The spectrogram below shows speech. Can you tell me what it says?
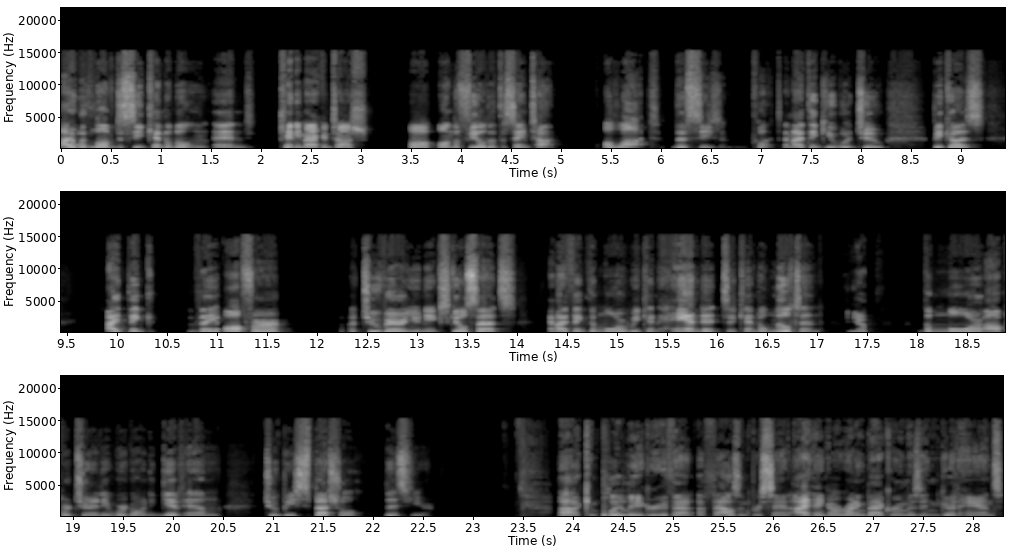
I would love to see Kendall Milton and Kenny McIntosh uh, on the field at the same time a lot this season, Clint. And I think you would too, because I think they offer uh, two very unique skill sets. And I think the more we can hand it to Kendall Milton, yep, the more opportunity we're going to give him to be special this year. Uh, completely agree with that. A thousand percent. I think our running back room is in good hands.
